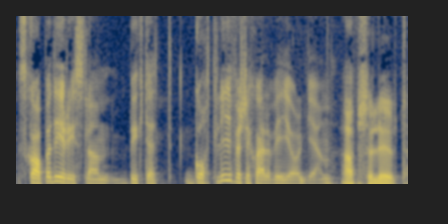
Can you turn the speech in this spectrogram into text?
skapade i Ryssland byggt ett gott liv för sig själv i Georgien. Absolut.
